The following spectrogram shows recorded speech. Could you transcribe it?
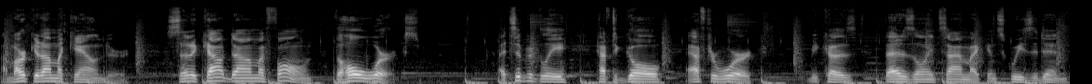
I mark it on my calendar, set a countdown on my phone, the whole works. I typically have to go after work because that is the only time I can squeeze it in.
